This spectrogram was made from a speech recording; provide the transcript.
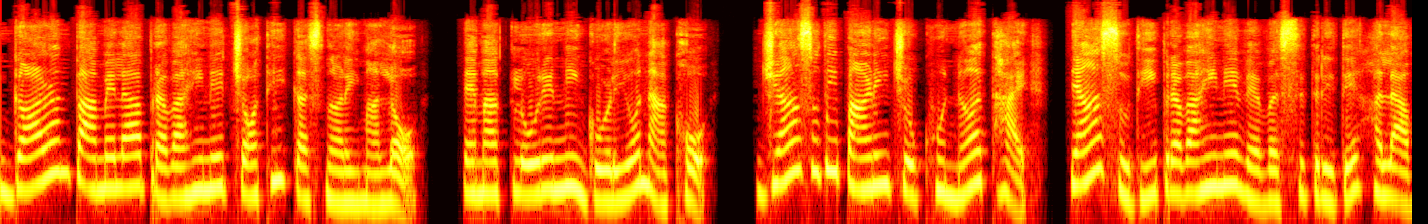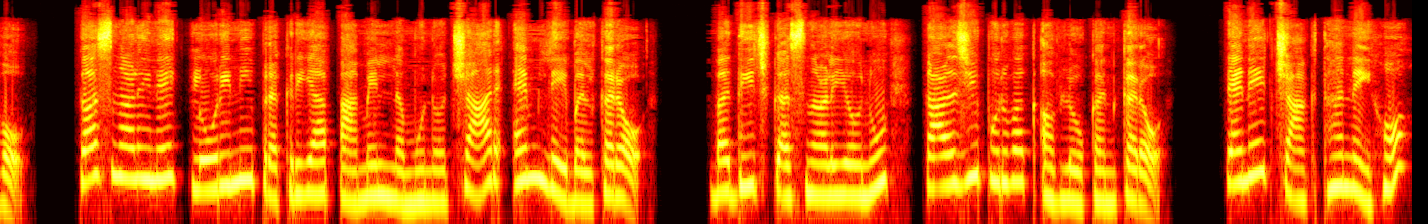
ગાળણ પામેલા પ્રવાહીને ચોથી કસનળીમાં લો. તેમાં ક્લોરીનની ગોળીઓ નાખો. જ્યાં સુધી પાણી ચોખ્ખું ન થાય, ત્યાં સુધી પ્રવાહીને વ્યવસ્થિત રીતે હલાવો. કસનળીને ક્લોરીનની પ્રક્રિયા પામેલ નમૂનો ચાર એમ લેબલ કરો. બધી જ કસનળીઓનું કાળજીપૂર્વક અવલોકન કરો. તેને ચાખતા નહીં હો,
